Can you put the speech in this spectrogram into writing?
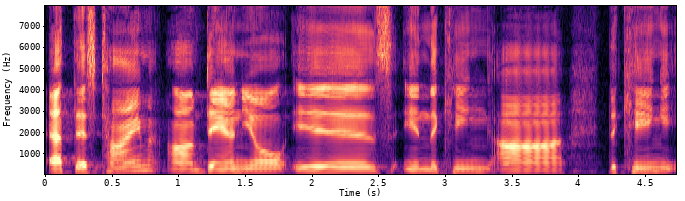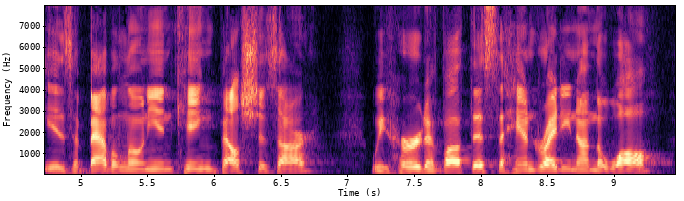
at this time, um, Daniel is in the king. Uh, the king is a Babylonian king, Belshazzar. We heard about this, the handwriting on the wall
